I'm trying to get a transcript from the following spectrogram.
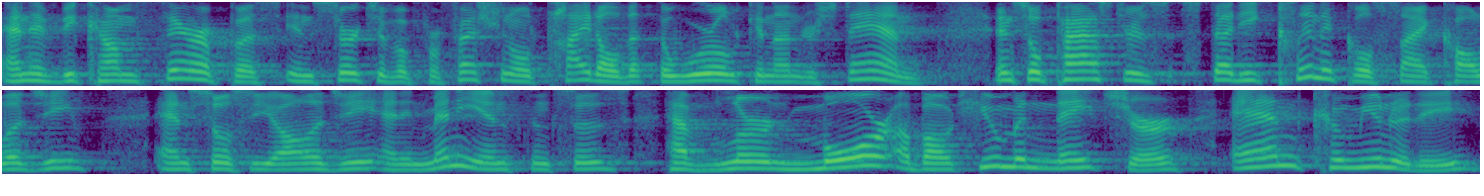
and have become therapists in search of a professional title that the world can understand. And so pastors study clinical psychology and sociology, and in many instances have learned more about human nature and community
